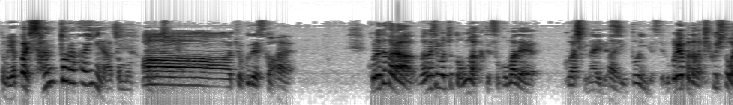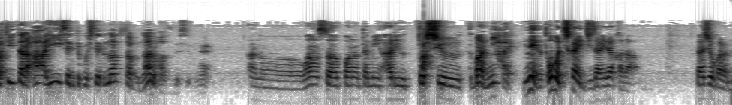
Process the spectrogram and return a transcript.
でもやっぱりサントラがいいなと思って。あー、曲ですか。はい。これだから、私もちょっと音楽ってそこまで詳しくないですし、はい疎いんですけど、これやっぱだから聞く人が聞いたら、ああ、いい選曲してるなって多分なるはずですよね。あのー、Once Upon a Time in Hollywood 州って、まあ、に、はいね、ほぼ近い時代だから、ラジオから流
